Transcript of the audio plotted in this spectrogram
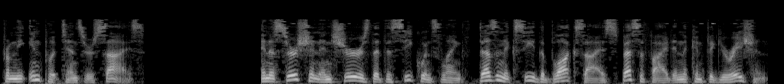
from the input tensor size. An assertion ensures that the sequence length doesn't exceed the block size specified in the configuration.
